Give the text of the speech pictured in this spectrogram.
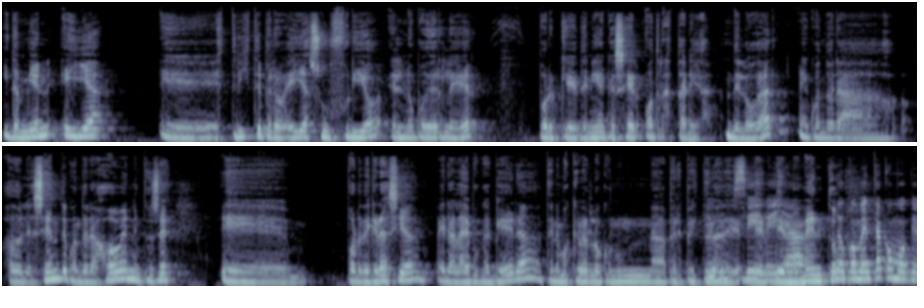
y también ella, es triste, pero ella sufrió el no poder leer porque tenía que hacer otras tareas del hogar cuando era adolescente, cuando era joven, entonces eh, por desgracia, era la época que era, tenemos que verlo con una perspectiva de, del momento. Lo comenta como que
